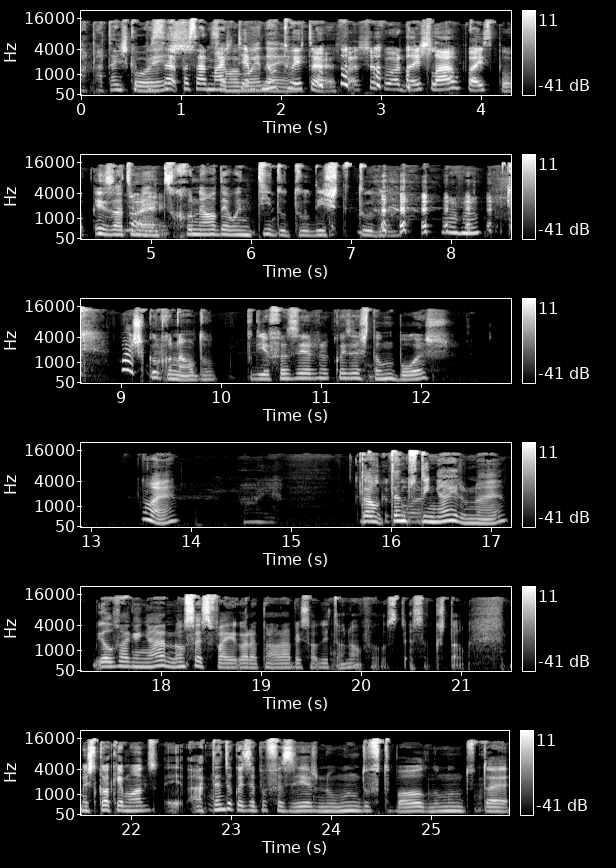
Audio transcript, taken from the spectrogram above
Opa, tens que pois, passar, passar é mais é tempo no Twitter. Faz favor, deixe lá o Facebook. Exatamente. É? Ronaldo é o antídoto disto tudo. uhum. Eu acho que o Ronaldo podia fazer coisas tão boas, não é? Ai, então, tanto falar. dinheiro, não é? Ele vai ganhar, não sei se vai agora para a Arábia Saudita ou não, falou-se dessa questão. Mas de qualquer modo, eh, há tanta coisa para fazer no mundo do futebol, no mundo da,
